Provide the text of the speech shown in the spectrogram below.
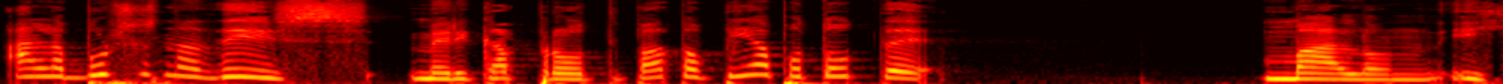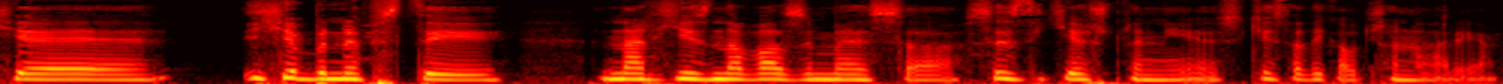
αλλά μπορούσες να δεις μερικά πρότυπα, τα οποία από τότε μάλλον είχε, είχε εμπνευστεί να αρχίζει να βάζει μέσα στις δικές του ταινίες και στα δικά του σενάρια.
